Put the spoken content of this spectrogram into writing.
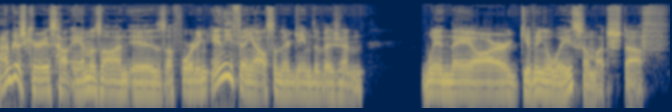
I'm just curious how Amazon is affording anything else in their game division when they are giving away so much stuff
